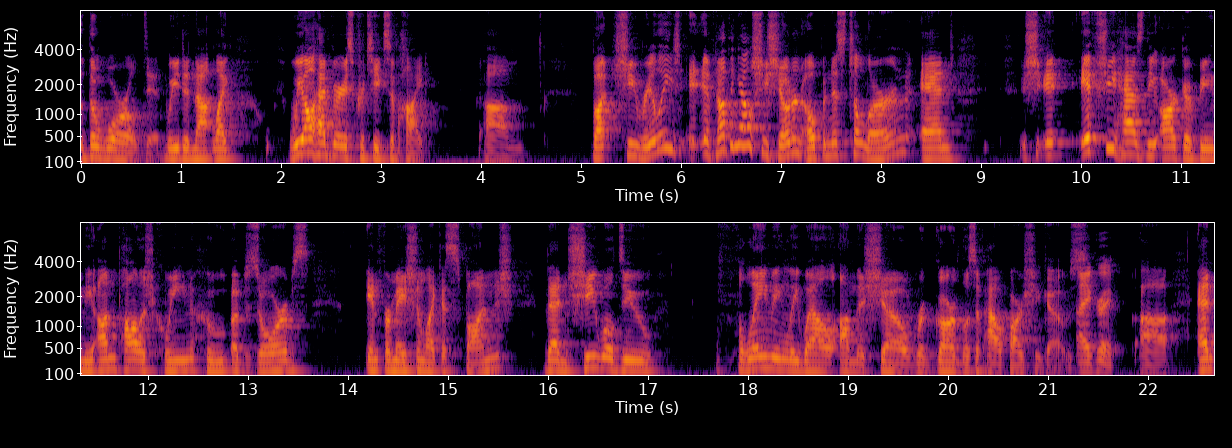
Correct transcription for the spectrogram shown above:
the world did. We did not like. We all had various critiques of Heidi, um, but she really, if nothing else, she showed an openness to learn. And she, if she has the arc of being the unpolished queen who absorbs information like a sponge, then she will do flamingly well on this show, regardless of how far she goes. I agree. Uh, and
